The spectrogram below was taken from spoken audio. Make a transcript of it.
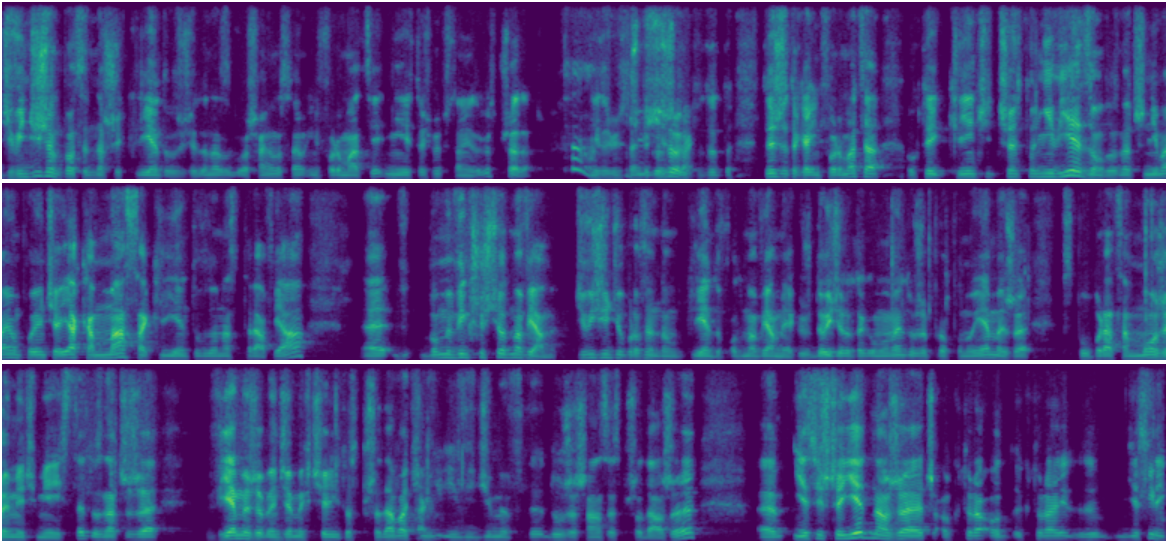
90% naszych klientów, którzy się do nas zgłaszają, dostają informację, nie jesteśmy w stanie tego sprzedać. Tak, nie jesteśmy w stanie tego zrobić. Tak. To, to, to, jest taka informacja, o której klienci często nie wiedzą, to znaczy nie mają pojęcia, jaka masa klientów do nas trafia, bo my w większości odmawiamy. 90% klientów odmawiamy. Jak już dojdzie do tego momentu, że proponujemy, że współpraca może mieć miejsce, to znaczy, że wiemy, że będziemy chcieli to sprzedawać tak. i, i, widzimy duże szanse sprzedaży. E, Jest jeszcze jedna rzecz, która, która jest, w tej,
